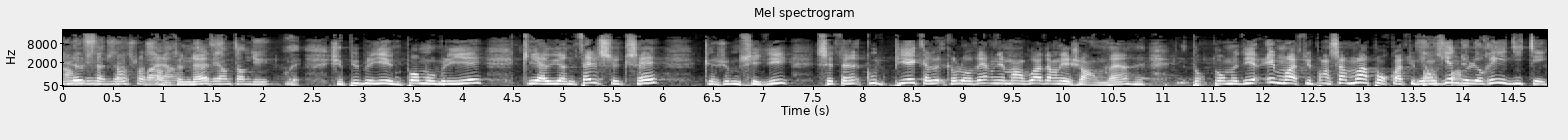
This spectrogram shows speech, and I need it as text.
en le 1969. entendu. J'ai publié Une pomme oubliée qui a eu un tel succès que je me suis dit, c'est un coup de pied que, l'Auvergne m'envoie dans les jambes, hein, pour, me dire, et moi, tu penses à moi, pourquoi tu et penses on vient de le rééditer.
